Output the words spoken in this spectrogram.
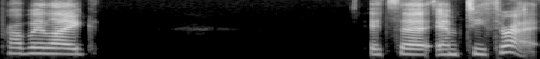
probably like it's a empty threat.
